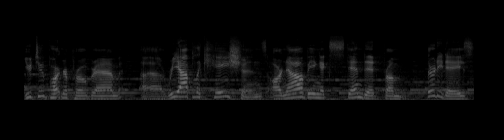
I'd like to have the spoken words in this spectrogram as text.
YouTube Partner Program uh, reapplications are now being extended from 30 days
